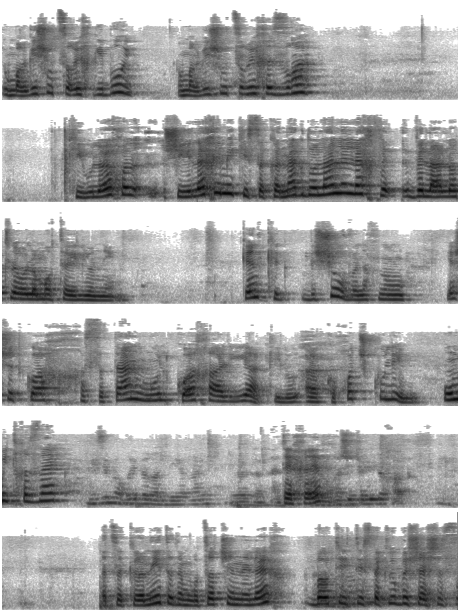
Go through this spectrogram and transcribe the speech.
הוא מרגיש שהוא צריך גיבוי, הוא מרגיש שהוא צריך עזרה. כי הוא לא יכול, שילך עמי כי סכנה גדולה ללך ולעלות לעולמות העליונים. כן, ושוב, אנחנו, יש את כוח השטן מול כוח העלייה, כאילו הכוחות שקולים, הוא מתחזק, מי זה מורי ורבי אבל? תכף. את סקרנית? אתם רוצות שנלך? בואו תסתכלו ב-16.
